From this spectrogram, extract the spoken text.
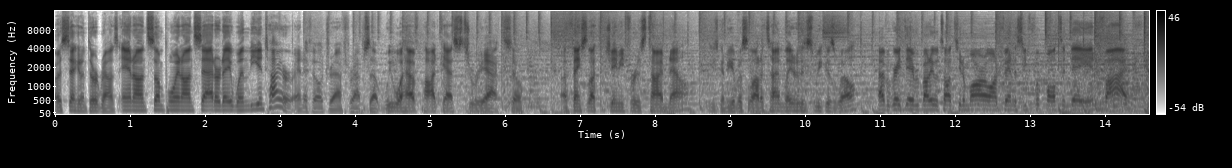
or second and third rounds, and on some point on Saturday when the entire NFL draft wraps up, we will have podcasts to react. So. Uh, thanks a lot to Jamie for his time now. He's going to give us a lot of time later this week as well. Have a great day, everybody. We'll talk to you tomorrow on Fantasy Football Today in 5.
